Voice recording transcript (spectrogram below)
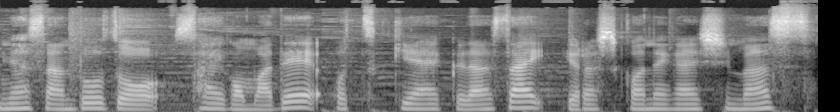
皆さんどうぞ最後までお付き合いください。よろしくお願いします。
